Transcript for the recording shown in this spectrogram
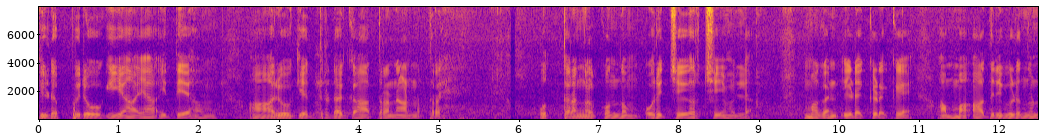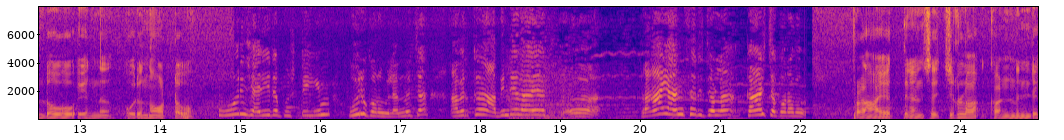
കിടപ്പ് രോഗിയായ ഇദ്ദേഹം ആരോഗ്യ ദൃഢഗാത്രനാണത്രേ ഉത്തരങ്ങൾക്കൊന്നും ഒരു ചേർച്ചയുമില്ല. മകൻ ഇടയ്ക്കിടയ്ക്ക് അമ്മ അതിരി വിടുന്നുണ്ടോ എന്ന് ഒരു നോട്ടവും. ഒരു ശരീരപുഷ്ടിയും ഒരു കുറവില്ല. എന്ന് വെച്ചാൽ അവർക്ക് അതിന്റെതായ പ്രായമനുസരിച്ചുള്ള കാഴ്ചക്കുറവ്. പ്രായത്തിനനുസരിച്ചുള്ള കണ്ണിന്റെ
